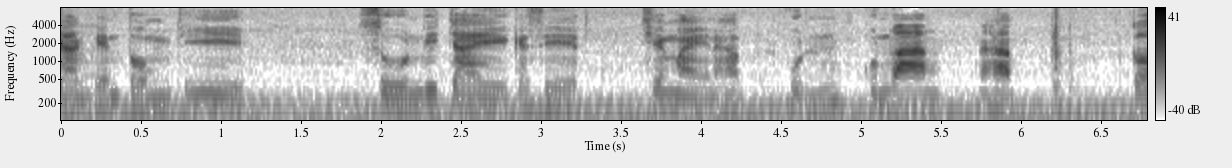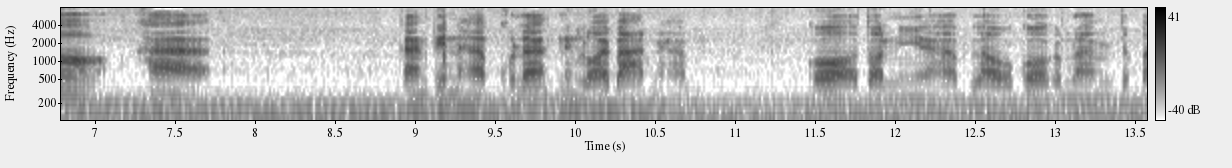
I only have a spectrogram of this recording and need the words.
กางเต็นท์ตรงที่ศูนย์วิจัยเกษตรเชียงใหม่นะครับ ขุนขุนวางนะครับ ก็ค่ากางเต็นท์นะครับ คนละ 100 บาทนะครับ ก็ตอนนี้นะครับเราก็กำลังจะไป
